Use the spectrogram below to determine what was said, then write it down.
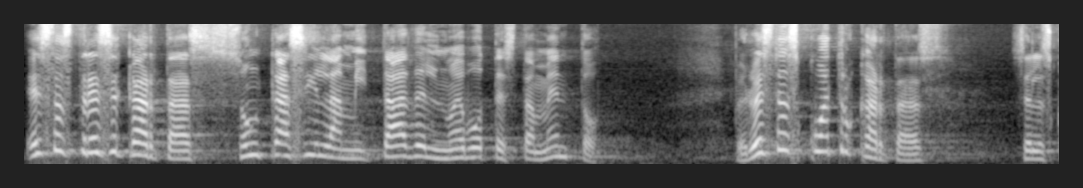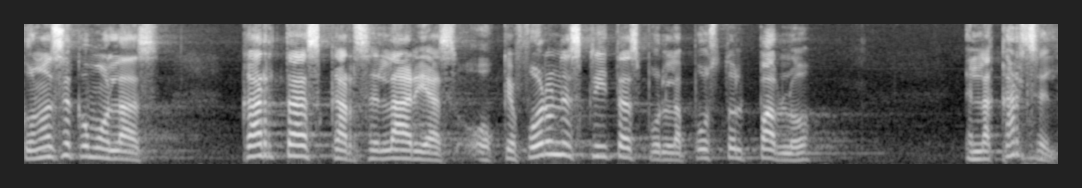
Estas trece cartas son casi la mitad del Nuevo Testamento, pero estas cuatro cartas se les conoce como las cartas carcelarias o que fueron escritas por el apóstol Pablo en la cárcel.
